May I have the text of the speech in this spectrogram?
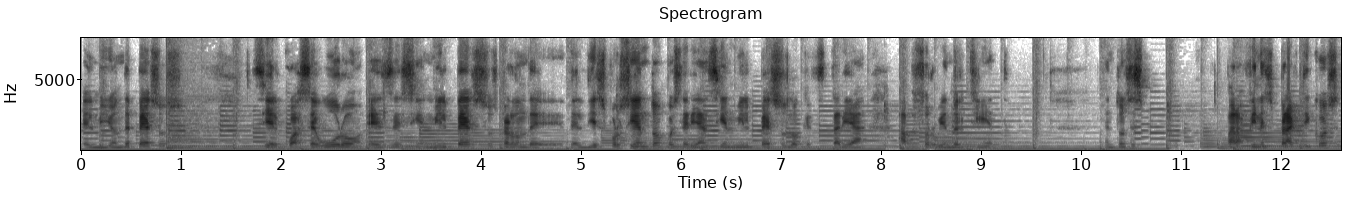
el millón de pesos si el coaseguro es de 100 mil pesos, perdón, del 10%, pues serían 100 mil pesos lo que estaría absorbiendo el cliente. Entonces, para fines prácticos,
